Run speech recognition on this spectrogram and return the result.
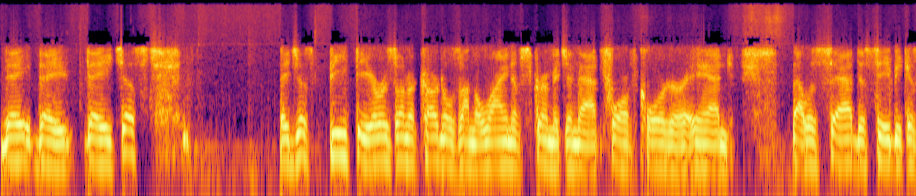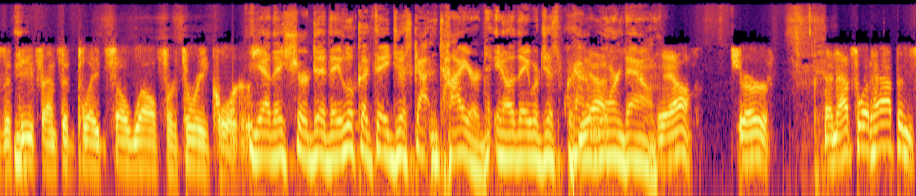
they they they just they just beat the Arizona Cardinals on the line of scrimmage in that fourth quarter, and that was sad to see because the defense had played so well for three quarters. Yeah, they sure did. They looked like they just gotten tired. You know, they were just kind of yeah. worn down. Yeah. Sure. And that's what happens.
